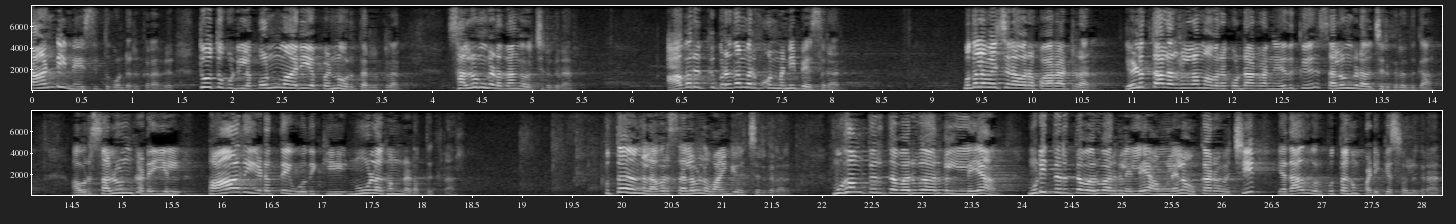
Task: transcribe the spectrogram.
தாண்டி நேசித்து கொண்டிருக்கிறார்கள். தூத்துக்குடியில் பொன் மாரியப்பன் ஒருத்தர் இருக்கிறார். சலூன் கடை தாங்க வச்சுருக்கிறார். அவருக்கு பிரதமர் ஃபோன் பண்ணி பேசுகிறார் முதலமைச்சர் அவரை பாராட்டுறார். எழுத்தாளர்கள்லாம் அவரை கொண்டாடுறாங்க. எதுக்கு? சலூன் கடை வச்சுருக்கிறதுக்கா? அவர் சலூன் கடையில் பாதி இடத்தை ஒதுக்கி நூலகம் நடத்துகிறார். புத்தகங்கள் அவர் செலவில் வாங்கி வச்சிருக்கிறார். முகம் திருத்த வருவார்கள் இல்லையா? முடி திருத்த வருவார்கள் இல்லையா? அவங்களெல்லாம் உட்கார வச்சு ஏதாவது ஒரு புத்தகம் படிக்க சொல்லுகிறார்.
